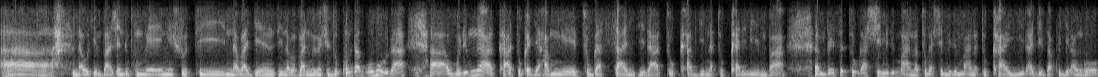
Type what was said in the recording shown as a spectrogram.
nawe uhimbaje ndi kumwe n'inshuti n'abagenzi n'abavandimwe benshi dukunda guhura. Ah, buri mwaka tukajya hamwe tugasangira tukabyina tukaririmba. Mbese tugashimira imana tugashimira imana tukayiragiza kugira ngo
